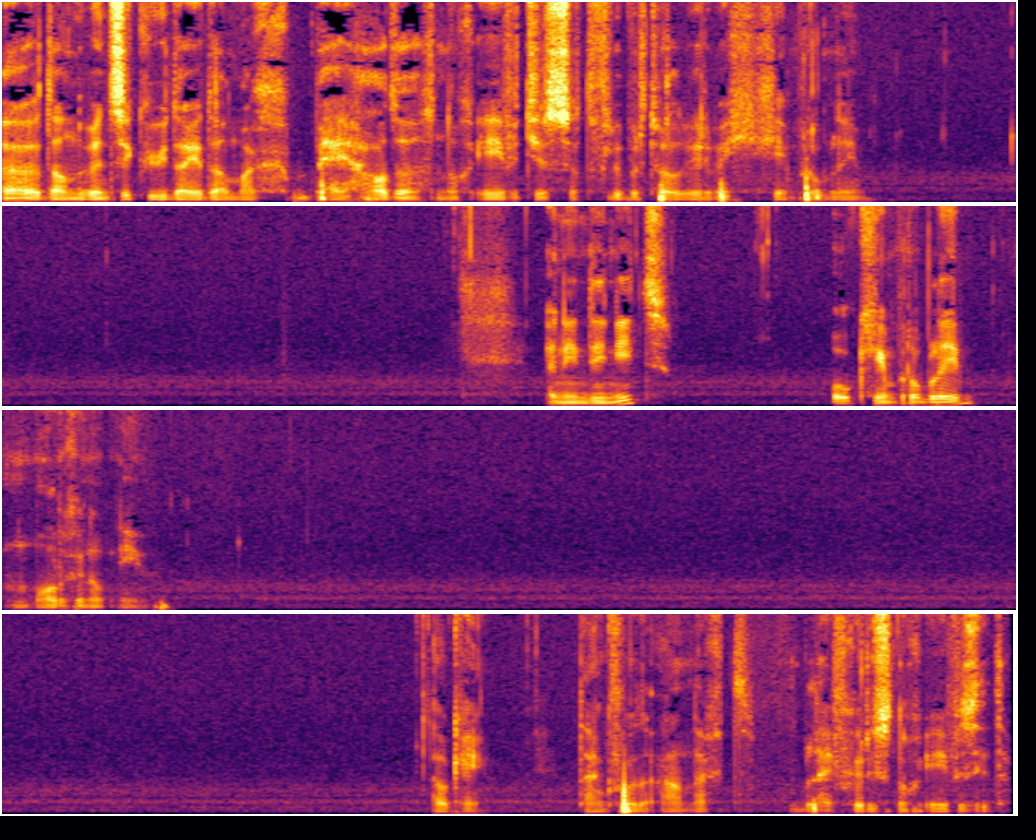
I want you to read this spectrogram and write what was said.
uh, dan wens ik u dat je dat mag bijhouden nog eventjes. Het flubbert wel weer weg, geen probleem. En indien niet, ook geen probleem, morgen opnieuw. Oké, dank voor de aandacht. Blijf gerust nog even zitten.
